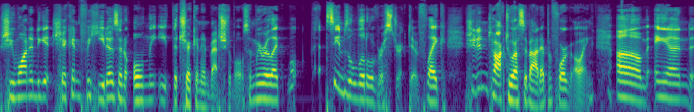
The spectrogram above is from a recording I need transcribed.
She wanted to get chicken fajitas and only eat the chicken and vegetables. And we were like, well, that seems a little restrictive. Like she didn't talk to us about it before going. Um, and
